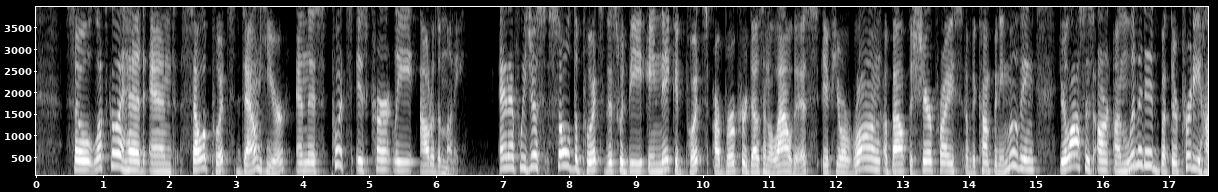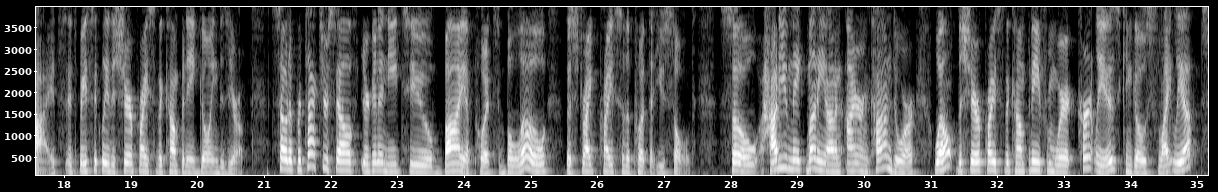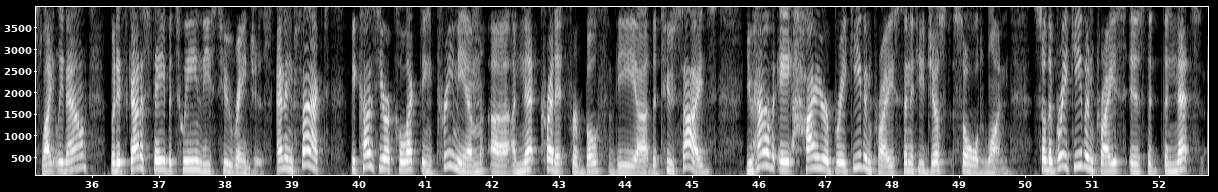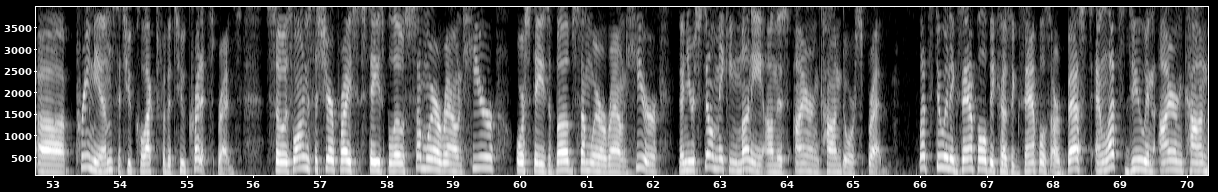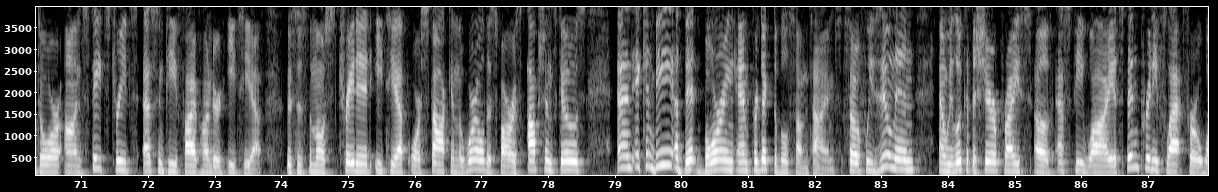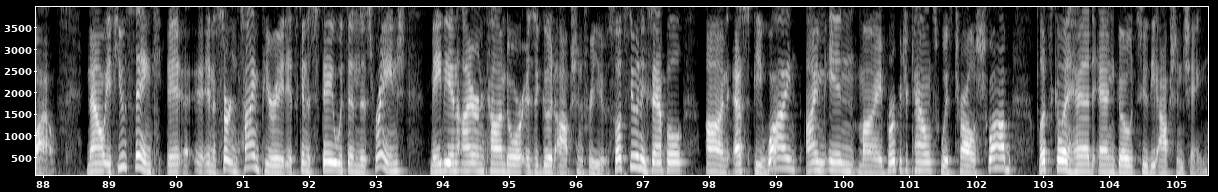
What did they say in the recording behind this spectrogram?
So let's go ahead and sell a put down here, and this put is currently out of the money. And if we just sold the put, this would be a naked put. Our broker doesn't allow this. If you're wrong about the share price of the company moving, your losses aren't unlimited, but they're pretty high. It's, it's basically the share price of the company going to zero. So to protect yourself, you're going to need to buy a put below the strike price of the put that you sold. So how do you make money on an iron condor? Well, the share price of the company from where it currently is can go slightly up, slightly down, but it's got to stay between these two ranges. And in fact, because you're collecting premium, uh, a net credit for both the, uh, the two sides, you have a higher break-even price than if you just sold one. So the break-even price is the, the net uh, premiums that you collect for the two credit spreads. So as long as the share price stays below somewhere around here or stays above somewhere around here, then you're still making money on this iron condor spread. Let's do an example because examples are best, and let's do an iron condor on State Street's S&P 500 ETF. This is the most traded ETF or stock in the world as far as options goes, and it can be a bit boring and predictable sometimes. So if we zoom in and we look at the share price of SPY, it's been pretty flat for a while. Now, if you think in a certain time period it's going to stay within this range, maybe an iron condor is a good option for you. So let's do an example on SPY. I'm in my brokerage accounts with Charles Schwab. Let's go ahead and go to the option chain.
